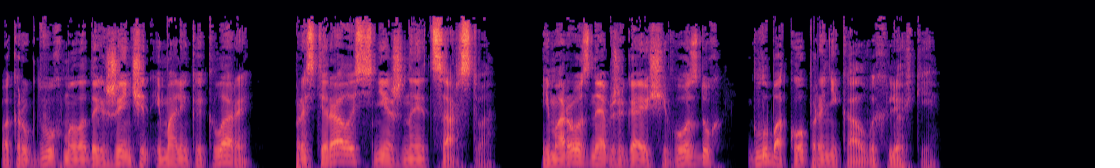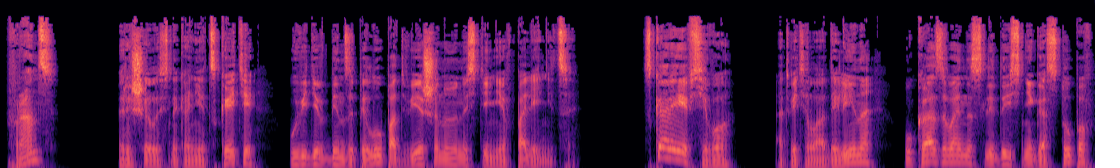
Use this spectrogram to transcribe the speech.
вокруг двух молодых женщин и маленькой Клары простиралось снежное царство, и морозный обжигающий воздух глубоко проникал в их легкие. «Франц?» — решилась наконец Кэти, увидев бензопилу, подвешенную на стене в поленнице. «Скорее всего», — ответила Аделина, указывая на следы снегоступов,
